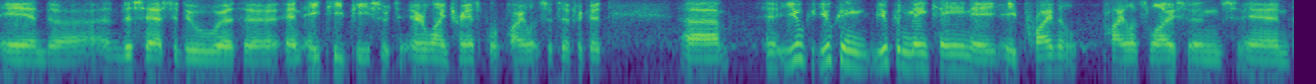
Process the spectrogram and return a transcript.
and uh, this has to do with uh, an ATP, cert- airline transport pilot certificate. Um, you you can you can maintain a, a private pilot's license and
